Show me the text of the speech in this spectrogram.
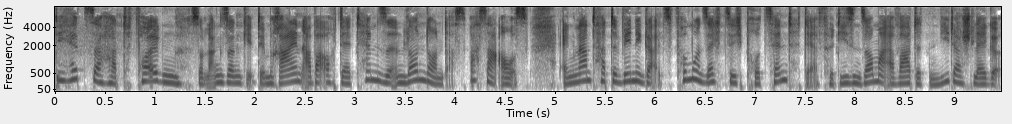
Die Hitze hat Folgen. So langsam geht dem Rhein, aber auch der Themse in London das Wasser aus. England hatte weniger als 65 Prozent der für diesen Sommer erwarteten Niederschläge.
